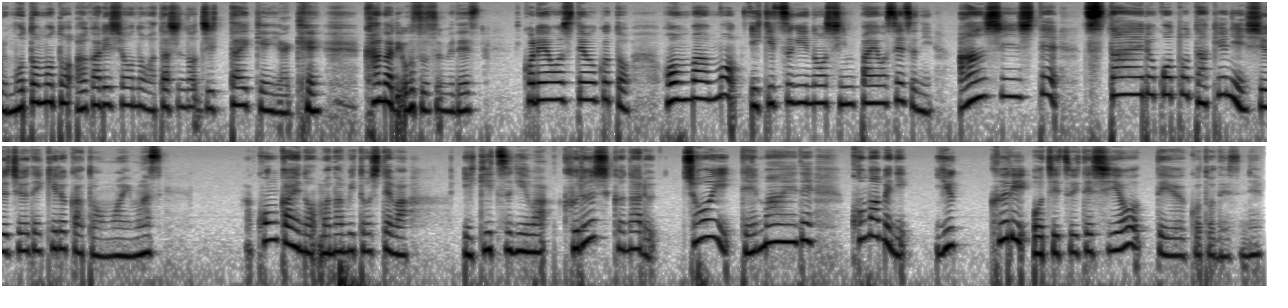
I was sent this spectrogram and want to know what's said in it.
これもともと上がり症の私の実体験やけんかなりおすすめですこれをしておくと本番も息継ぎの心配をせずに安心して伝えることだけに集中できるかと思います。今回の学びとしては息継ぎは苦しくなるちょい手前でこまめにゆっくり落ち着いてしようっていうことですね。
